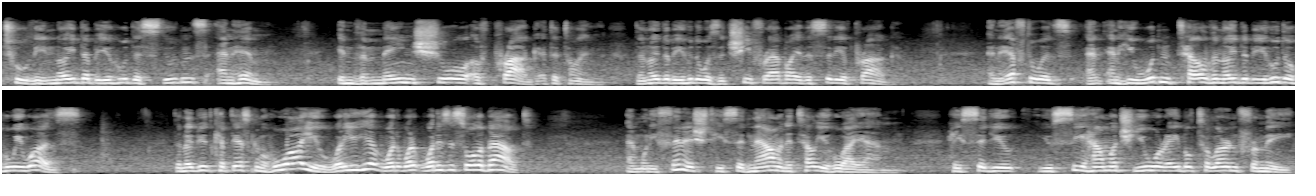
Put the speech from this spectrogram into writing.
to the Noida Yehuda students and him in the main shul of Prague at the time. The Noida Yehuda was the chief rabbi of the city of Prague. And afterwards, and, and he wouldn't tell the Noida Yehuda who he was. the Noda kept asking him, Who are you? What are you here? What, what, what is this all about? And when he finished, he said, Now I'm going to tell you who I am. He said, You, you see how much you were able to learn from me.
